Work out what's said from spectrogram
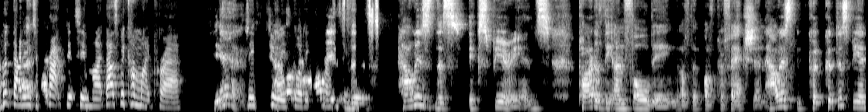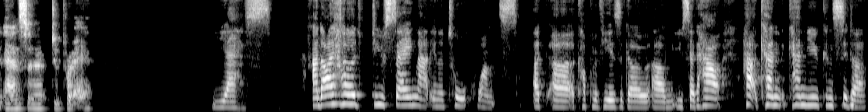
put that into practice in my that's become my prayer. Yes. This too how, is God how is this how is this experience part of the unfolding of the of perfection? How is could could this be an answer to prayer? Yes. And I heard you saying that in a talk once a, uh, a couple of years ago. Um, you said, "How how can can you consider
